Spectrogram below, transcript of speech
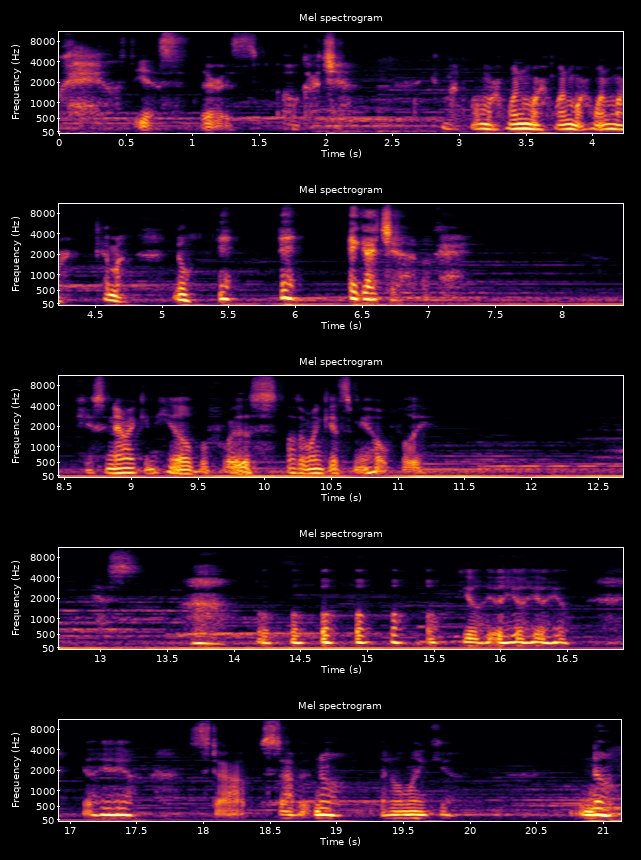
Okay, yes, there is. Oh, gotcha. Come on, one more, one more, one more, one more. Come on. No, eh, eh, I gotcha. Okay. Okay, so now I can heal before this other one gets me, hopefully. Yes. Oh, oh, oh, oh, oh, oh. Heal, heal, heal, heal, heal. Heal, heal, heal. Stop, stop it. No, I don't like you. No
